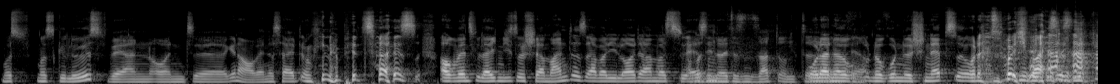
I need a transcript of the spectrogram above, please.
muss, muss gelöst werden. Und äh, genau, wenn es halt irgendwie eine Pizza ist, auch wenn es vielleicht nicht so charmant ist, aber die Leute haben was zu aber essen. die Leute sind satt und. Äh, oder eine, ja. eine, Runde Schnäpse oder so, ich weiß es nicht.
